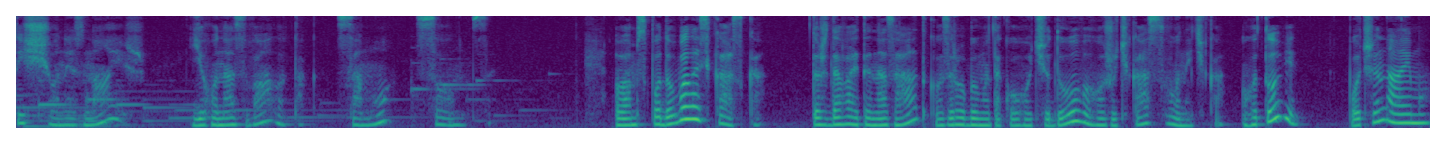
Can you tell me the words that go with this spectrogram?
Ти що не знаєш? Його назвало так само сонце. Вам сподобалась казка? Тож давайте на згадку зробимо такого чудового жучка сонечка. Готові? Починаємо.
